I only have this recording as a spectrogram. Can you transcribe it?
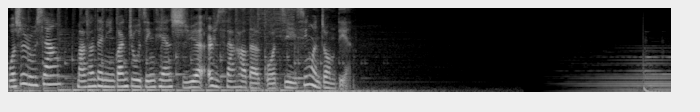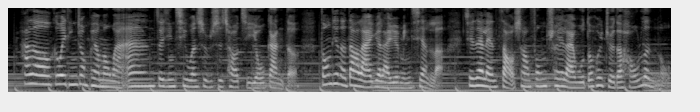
我是如香，马上带您关注今天十月二十三号的国际新闻重点。Hello，各位听众朋友们，晚安。最近气温是不是超级有感的？冬天的到来越来越明显了。现在连早上风吹来，我都会觉得好冷哦。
